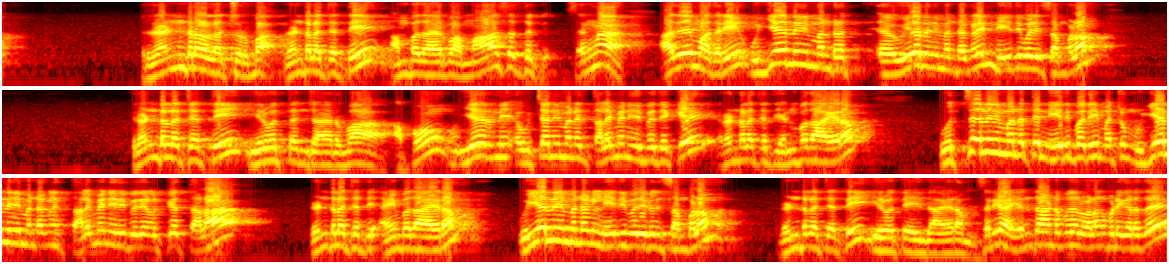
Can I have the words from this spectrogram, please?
ரெண்டரை லட்சம் ரூபாய். ரெண்டு லட்சத்தி ஐம்பதாயிரம் ரூபாய் மாசத்துக்கு. சரிங்களா? அதே மாதிரி உயர் நீதிமன்ற உயர் நீதிமன்றங்களின் நீதிபதி சம்பளம் ரெண்டு லட்சத்தி இருபத்தஞ்சாயிரம் ரூபாய். அப்போ உயர் உச்ச நீதிமன்ற தலைமை நீதிபதிக்கு ரெண்டு லட்சத்தி எண்பதாயிரம். உச்ச நீதிமன்றத்தின் நீதிபதி மற்றும் உயர் நீதிமன்றங்களின் தலைமை நீதிபதிகளுக்கு தலா ரெண்டு லட்சத்தி ஐம்பதாயிரம். உயர் நீதிமன்றங்களின் நீதிபதிகளின் சம்பளம் ரெண்டு லட்சத்தி இருபத்தி ஐந்தாயிரம் சரியா? எந்த ஆண்டு முதல் வழங்கப்படுகிறது?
